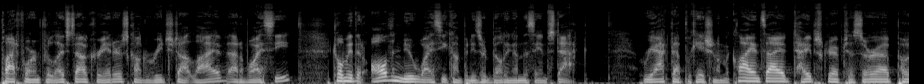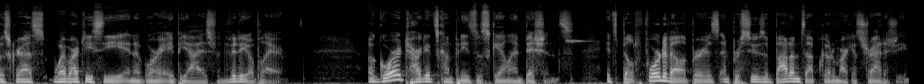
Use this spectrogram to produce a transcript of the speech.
platform for lifestyle creators called Reach.live out of YC, told me that all the new YC companies are building on the same stack. React application on the client side, TypeScript, Hasura, Postgres, WebRTC, and Agora APIs for the video player. Agora targets companies with scale ambitions. It's built for developers and pursues a bottoms up go to market strategy.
